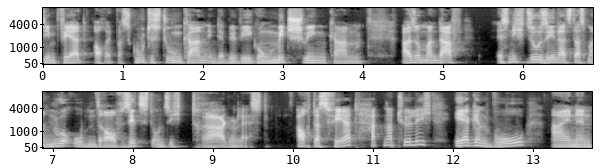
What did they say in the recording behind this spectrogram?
dem Pferd auch etwas Gutes tun kann, in der Bewegung mitschwingen kann. Also man darf es nicht so sehen, als dass man nur obendrauf sitzt und sich tragen lässt. Auch das Pferd hat natürlich irgendwo einen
